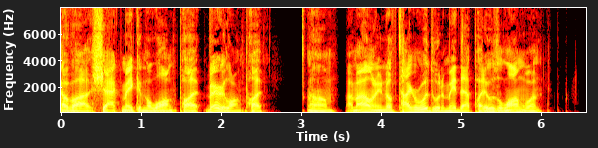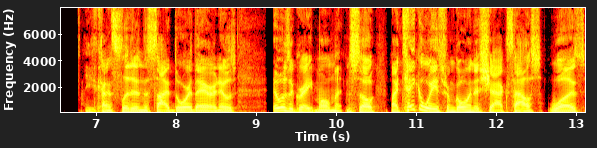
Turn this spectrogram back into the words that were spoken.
of uh Shaq making the long putt, very long putt. Um, I, don't even know if Tiger Woods would have made that putt. It was a long one. He kind of slid it in the side door there, and it was it was a great moment. And so my takeaways from going to Shaq's house was.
